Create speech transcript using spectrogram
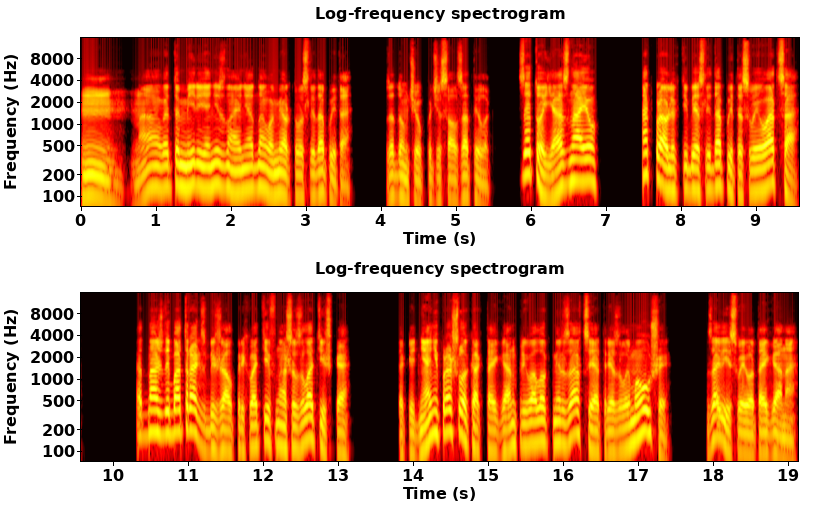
«Хм, но в этом мире я не знаю ни одного мертвого следопыта», — задумчиво почесал затылок. «Зато я знаю. Отправлю к тебе следопыта своего отца. Однажды Батрак сбежал, прихватив наше золотишко. Так и дня не прошло, как Тайган приволок мерзавца и отрезал ему уши. Зови своего Тайгана».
